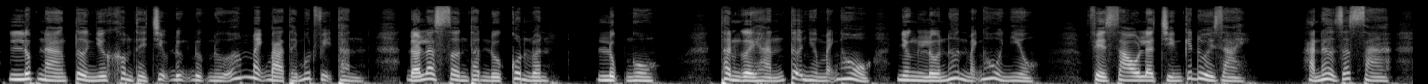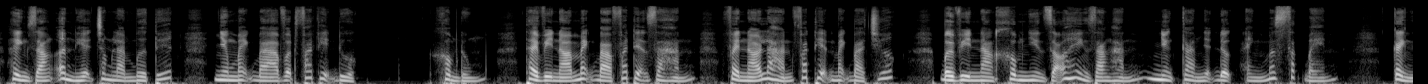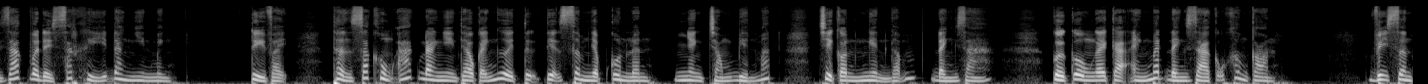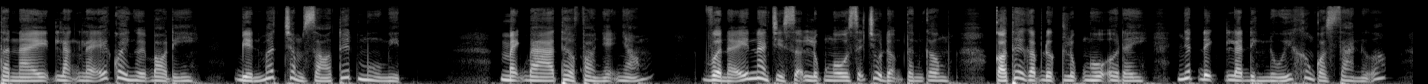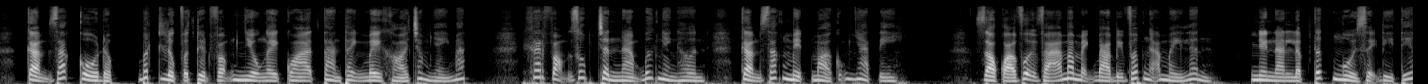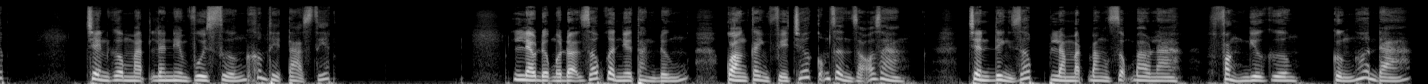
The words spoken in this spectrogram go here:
Lúc nàng tưởng như không thể chịu đựng được nữa, mạnh bà thấy một vị thần. Đó là sơn thần núi Côn Luân, Lục Ngô. Thần người hắn tựa như mãnh hổ, nhưng lớn hơn mãnh hổ nhiều. Phía sau là chín cái đuôi dài. Hắn ở rất xa, hình dáng ẩn hiện trong làn mưa tuyết, nhưng mạnh bà vẫn phát hiện được. Không đúng, thay vì nói mạnh bà phát hiện ra hắn, phải nói là hắn phát hiện mạnh bà trước. Bởi vì nàng không nhìn rõ hình dáng hắn, nhưng cảm nhận được ánh mắt sắc bén. Cảnh giác và đầy sát khí đang nhìn mình. Tuy vậy, thần sắc hung ác đang nhìn theo cái người tự tiện xâm nhập côn luân, nhanh chóng biến mất, chỉ còn nghiền ngẫm, đánh giá. Cuối cùng ngay cả ánh mắt đánh giá cũng không còn. Vị sơn thần này lặng lẽ quay người bỏ đi, biến mất trong gió tuyết mù mịt. Mạnh bà thở phào nhẹ nhõm. Vừa nãy nàng chỉ sợ Lục Ngô sẽ chủ động tấn công. Có thể gặp được Lục Ngô ở đây, nhất định là đỉnh núi không còn xa nữa. Cảm giác cô độc, bất lực và tuyệt vọng nhiều ngày qua tàn thành mây khói trong nháy mắt. Khát vọng giúp Trần Nam bước nhanh hơn, cảm giác mệt mỏi cũng nhạt đi. Do quá vội vã mà mạnh bà bị vấp ngã mấy lần, nhưng nàng lập tức ngồi dậy đi tiếp. Trên gương mặt là niềm vui sướng không thể tả xiết. Leo được một đoạn dốc gần như thẳng đứng, quang cảnh phía trước cũng dần rõ ràng. Trên đỉnh dốc là mặt bằng rộng bao la, phẳng như gương, cứng hơn đá.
